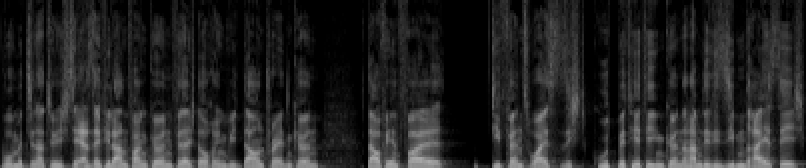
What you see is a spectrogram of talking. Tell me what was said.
womit sie natürlich sehr, sehr viel anfangen können, vielleicht auch irgendwie downtraden können da auf jeden Fall defense-wise sich gut betätigen können. Dann haben die die 37,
